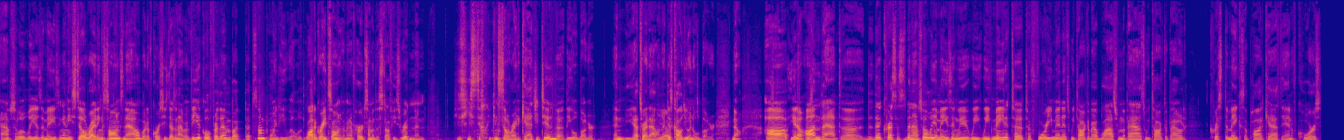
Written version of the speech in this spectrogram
absolutely is amazing. And he's still writing songs now, but of course he doesn't have a vehicle for them, but at some point he will. A lot of great songs. I mean, I've heard some of the stuff he's written and he's, he's still, he can still write a catchy tune, the, the old bugger. And that's right, Alan. Yep. I just called you an old bugger. No, uh, you know, on that, uh, the, Chris, this has been absolutely amazing. We we we've made it to to forty minutes. We talked about Blast from the Past. We talked about Chris Makes a podcast, and of course,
